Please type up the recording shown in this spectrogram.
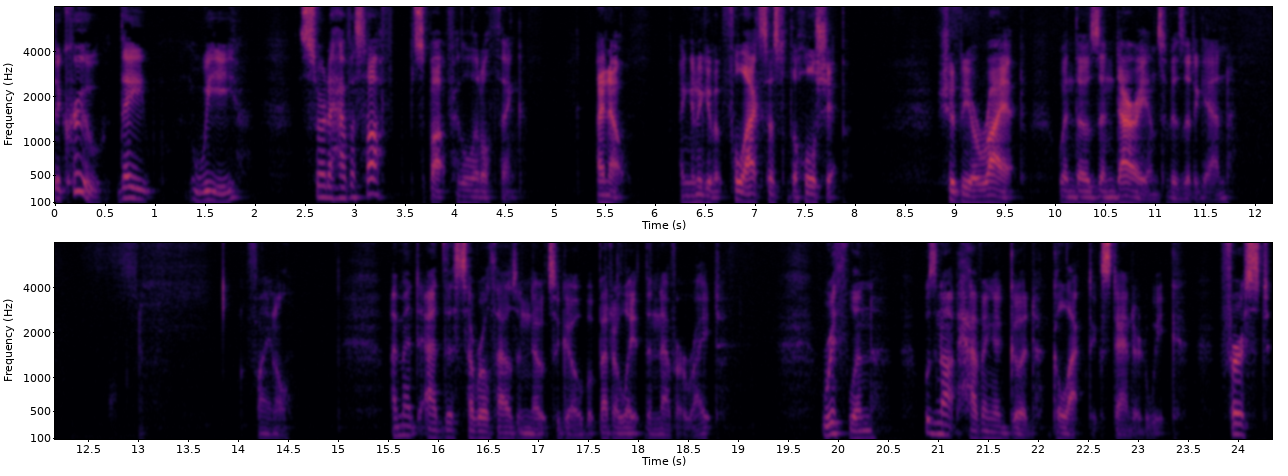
the crew, they, we, sort of have a soft spot for the little thing. I know. I'm going to give it full access to the whole ship. Should be a riot when those Zendarians visit again. Final. I meant to add this several thousand notes ago, but better late than never, right? Rithlin was not having a good Galactic Standard week. First,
